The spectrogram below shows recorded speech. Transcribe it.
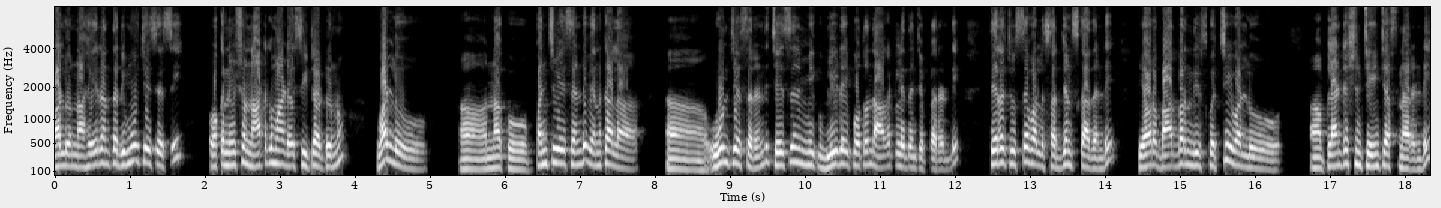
వాళ్ళు నా హెయిర్ అంతా రిమూవ్ చేసేసి ఒక నిమిషం నాటకం ఆడేసి ఇటు అటును వాళ్ళు నాకు పంచి వేసండి. వెనకాల ఊన్ చేశారండి. చేసి మీకు బ్లీడ్ అయిపోతుంది. ఆగట్లేదని చెప్పారండి. తీరా చూస్తే వాళ్ళు సర్జన్స్ కాదండి. ఎవరో బార్బర్ని తీసుకొచ్చి వాళ్ళు ప్లాంటేషన్ చేయించేస్తున్నారండి.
